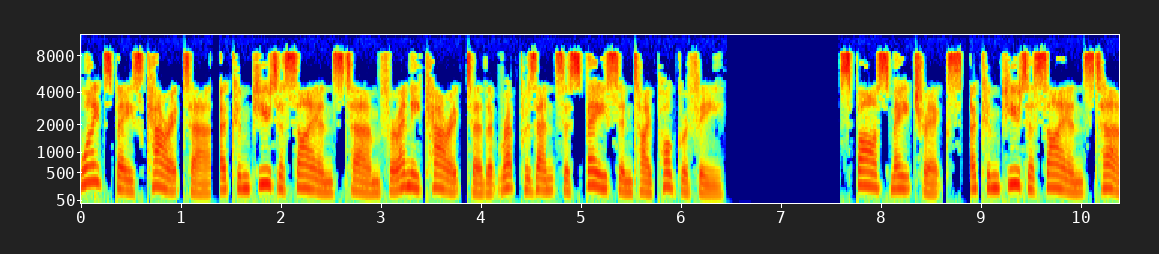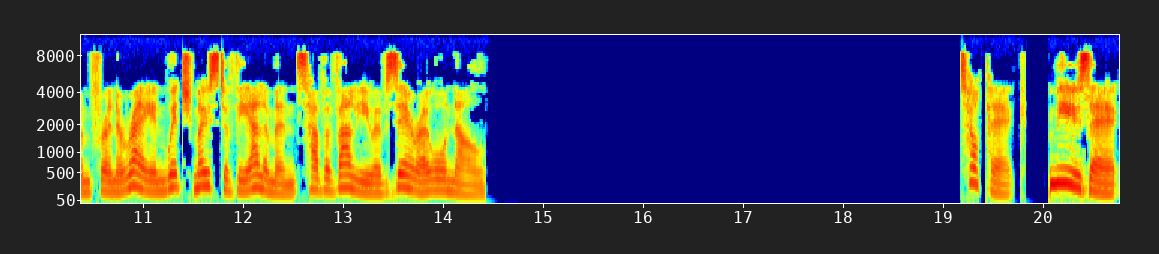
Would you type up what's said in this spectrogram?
Whitespace character, a computer science term for any character that represents a space in typography. Sparse matrix, a computer science term for an array in which most of the elements have a value of zero or null. Topic: Music.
